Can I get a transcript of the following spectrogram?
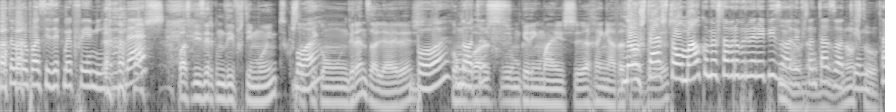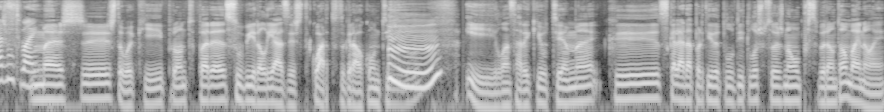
Eu também não posso dizer como é que foi a minha, mas. Posso dizer que me diverti muito, que estou Boa. aqui com grandes olheiras, Boa, com uma nota-se. voz um bocadinho mais arranhada. Não talvez. estás tão mal como eu estava no primeiro episódio, Não, portanto não, estás não, não ótimo. estou. estás muito bem. Mas eh, estou aqui pronto para subir, aliás, este quarto de grau contigo Hum. e lançar aqui o tema que, se calhar, a partida pelo título, as pessoas não o perceberão tão bem, não é?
